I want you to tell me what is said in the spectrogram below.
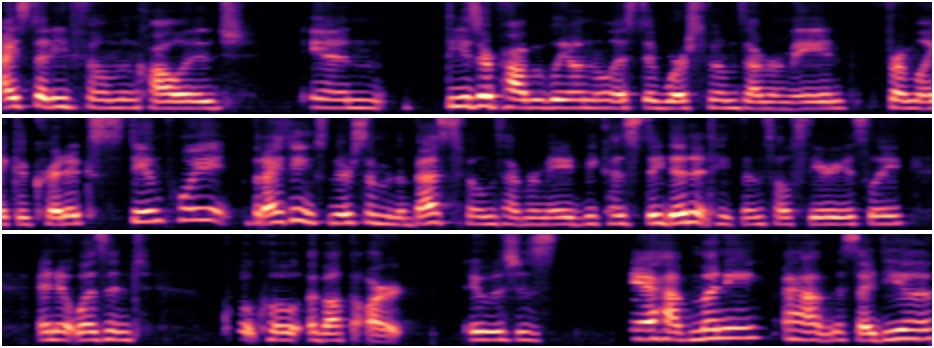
I studied film in college and these are probably on the list of worst films ever made from like a critic's standpoint, but I think they're some of the best films ever made because they didn't take themselves seriously and it wasn't quote quote about the art. It was just hey, I have money, I have this idea.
